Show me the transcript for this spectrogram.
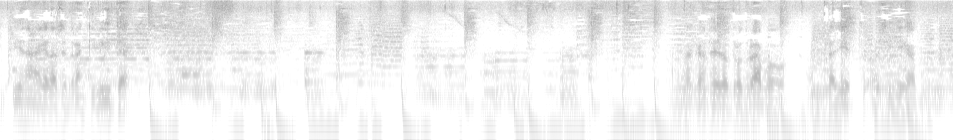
empiezan a quedarse tranquilitas. Habrá que hacer otro trapo, un trayecto, a ver si llegamos.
